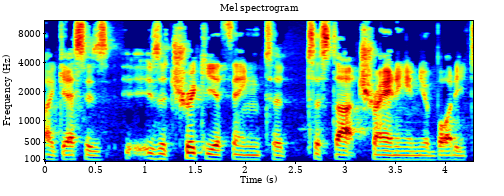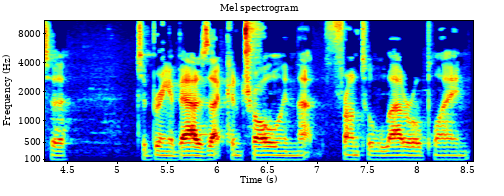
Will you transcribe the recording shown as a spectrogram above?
I guess, is is a trickier thing to to start training in your body to to bring about is that control in that frontal lateral plane.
